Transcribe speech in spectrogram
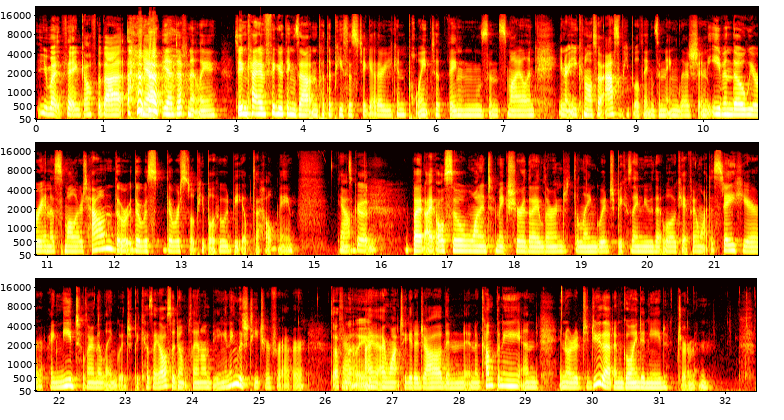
you might think off the bat. yeah, yeah, definitely. So you can kind of figure things out and put the pieces together. You can point to things and smile, and you know you can also ask people things in English. And even though we were in a smaller town, there were, there was there were still people who would be able to help me. Yeah. That's good. But I also wanted to make sure that I learned the language because I knew that, well, okay, if I want to stay here, I need to learn the language because I also don't plan on being an English teacher forever. Yeah, Definitely. I, I want to get a job in, in a company, and in order to do that, I'm going to need German.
